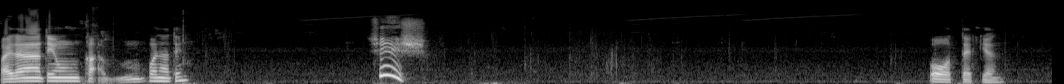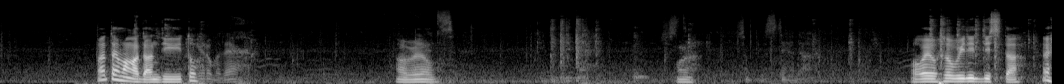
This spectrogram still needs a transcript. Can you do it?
Pakita na natin yung ka mukha natin. Shish. Oh, tek yan. Paano tayo makadaan dito? Oh, well. Oh. stand on. Okay, so we need this da. Eh.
